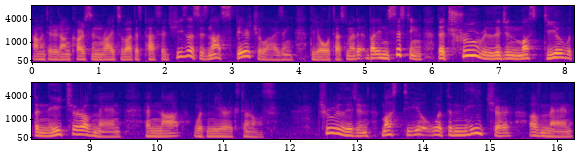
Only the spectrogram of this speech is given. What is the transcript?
Commentator Don Carson writes about this passage Jesus is not spiritualizing the Old Testament, but insisting that true religion must deal with the nature of man and not with mere externals. True religion must deal with the nature of man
